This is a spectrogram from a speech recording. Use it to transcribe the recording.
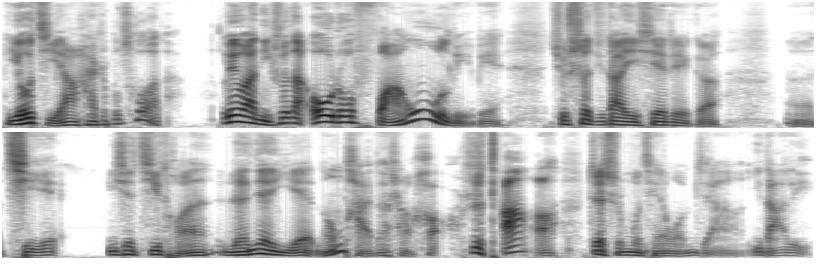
有几样还是不错的。另外，你说在欧洲防务里边，就涉及到一些这个呃企业、一些集团，人家也能排得上号，是他啊。这是目前我们讲意大利。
